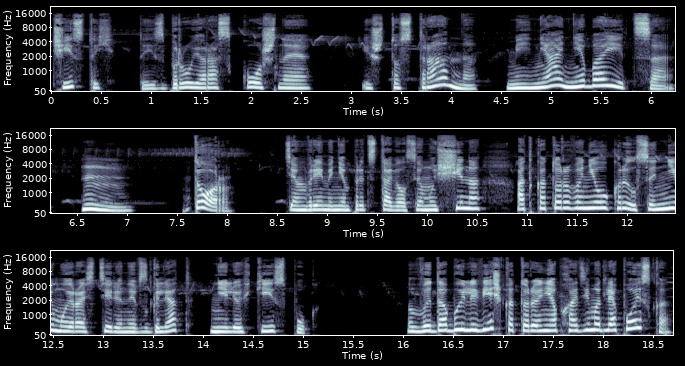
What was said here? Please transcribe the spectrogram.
чистый, да и сбруя роскошная. И что странно, меня не боится. Хм, Тор, тем временем представился мужчина, от которого не укрылся ни мой растерянный взгляд, ни легкий испуг. «Вы добыли вещь, которая необходима для поиска?»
